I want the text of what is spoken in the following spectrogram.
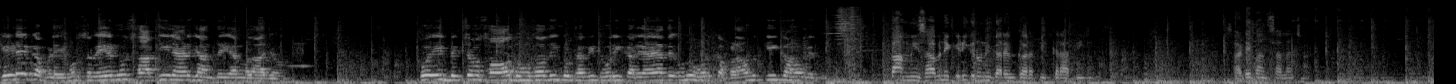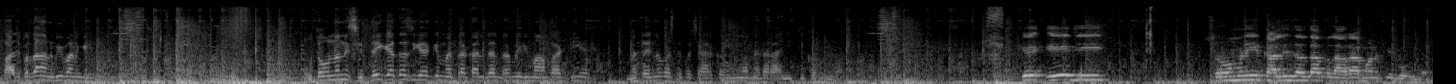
ਕਿਹੜੇ ਕਪੜੇ? ਹੁਣ ਸਵੇਰ ਨੂੰ ਸਬਜ਼ੀ ਲੈਣ ਜਾਂਦੇ ਆ ਮੁਲਾਜ਼ਮ। ਕੋਈ ਵਿੱਚੋਂ 100 200 ਦੀ ਕੋਈ ਠੱਗੀ ਠੋਰੀ ਕਰਿਆ ਆ ਤੇ ਉਹਨੂੰ ਹੋਰ ਕਪੜਾ ਉਹਨੂੰ ਕੀ ਕਹੋਗੇ ਤੁਸੀਂ? ਧਾਮੀ ਸਾਹਿਬ ਨੇ ਕਿਹੜੀ ਕਾਨੂੰਨੀ ਕਾਰਵਾਈ ਕਰਾਤੀ ਕਰਾਤੀ ਜੀ? ਸਾਢੇ ਪੰਜ ਸਾਲਾਂ ਚ। ਬਾਜ ਪ੍ਰਧਾਨ ਵੀ ਬਣ ਗਏ। ਉਹ ਤਾਂ ਉਹਨਾਂ ਨੇ ਸਿੱਧਾ ਹੀ ਕਹਿਤਾ ਸੀਗਾ ਕਿ ਮੈਂ ਤਾਂ ਅਕਾਲੀ ਦਲ ਦਾ ਮੇਰੀ ਮਾਂ ਪਾਰਟੀ ਹੈ। ਮੈਂ ਤਾਂ ਇਹਨਾਂ ਵਾਸਤੇ ਪ੍ਰਚਾਰ ਕਰੂੰਗਾ ਮੈਂ ਤਾਂ ਰਾਜਨੀਤੀ ਕਰੂੰਗਾ। ਕਿ ਇਹ ਜੀ ਸ਼੍ਰੋਮਣੀ ਅਕਾਲੀ ਦਲ ਦਾ ਬੁਲਾਰਾ ਬਣ ਕੇ ਬੋਲਦਾ।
